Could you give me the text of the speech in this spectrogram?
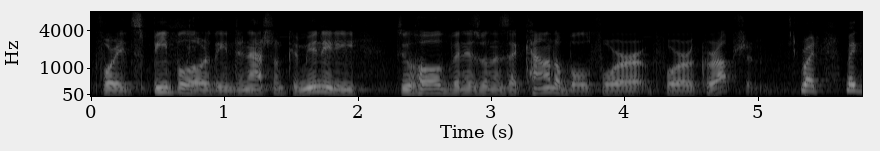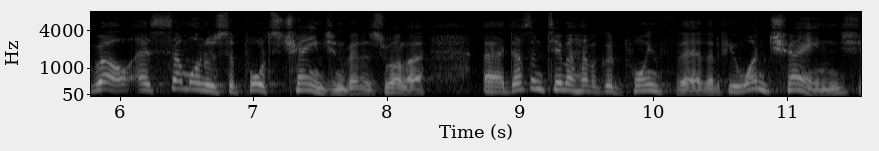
for its people or the international community to hold Venezuelans accountable for, for corruption. Right. Miguel, as someone who supports change in Venezuela, uh, doesn't Temir have a good point there that if you want change,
